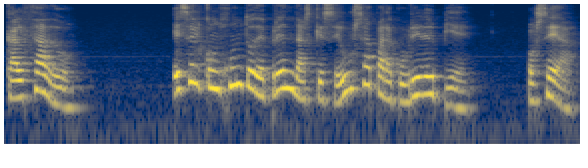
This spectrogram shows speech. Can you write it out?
Calzado. Es el conjunto de prendas que se usa para cubrir el pie, o sea,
